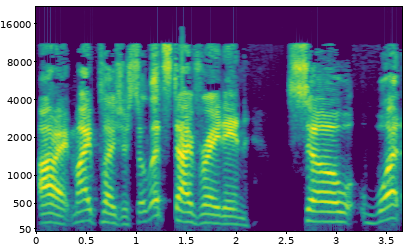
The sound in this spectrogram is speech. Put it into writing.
All right, my pleasure. So let's dive right in. So, what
